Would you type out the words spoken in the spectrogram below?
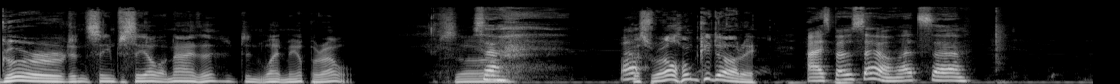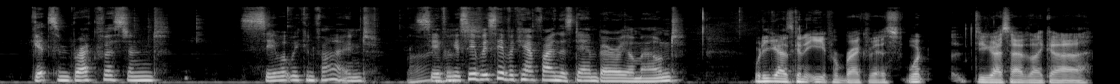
Gur didn't seem to see out neither. Didn't wake me up or out. So, So, well, guess we're all hunky dory. I suppose so. Let's uh, get some breakfast and see what we can find. see if we can see if we see if we can't find this damn burial mound. What are you guys gonna eat for breakfast? What do you guys have like a?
